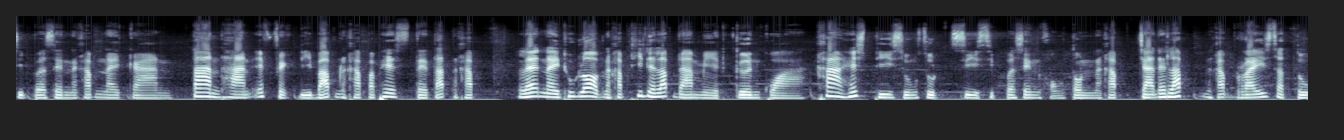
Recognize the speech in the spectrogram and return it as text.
20%นะครับในการต้านทานเอฟเฟกต์ดีบัฟนะครับประเภทสเตตัสนะครับ และในทุกรอบนะครับที่ได้รับดาเมจเกินกว่าค่า HP สูงสุด 40%ของตนนะครับ จะได้รับนะครับไร้ศัตรู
